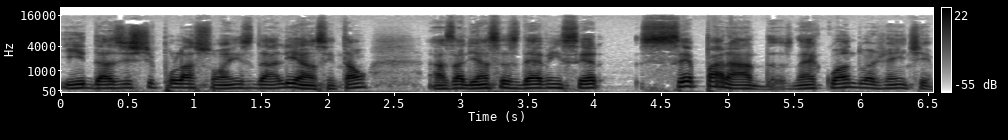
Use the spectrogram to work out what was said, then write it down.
e das estipulações da aliança. Então, as alianças devem ser separadas. Né? Quando a gente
